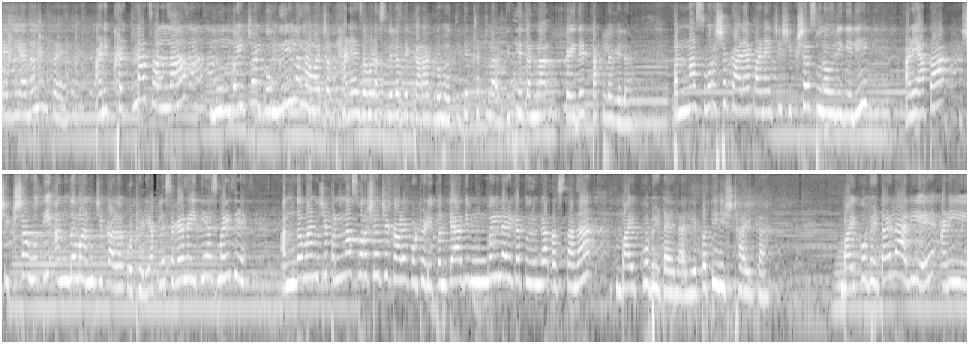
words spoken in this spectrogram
आहे मी अनंत आहे. आणि खटला चालला मुंबईच्या डोंगरीला नावाच्या ठाण्याजवळ असलेलं ते कारागृह. तिथे खटला तिथे त्यांना कैदेत टाकलं गेलं. पन्नास वर्ष काळ्या पाण्याची शिक्षा सुनावली गेली आणि आता शिक्षा होती अंदमानची काळं कोठडी. आपल्या सगळ्यांना इतिहास माहिती आहे. अंदमानची पन्नास वर्षाची काळं कोठडी. पण त्याआधी मुंबईला एका तुरुंगात असताना बायको भेटायला आली पतिनिष्ठा ऐका बायको भेटायला आलीये आणि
